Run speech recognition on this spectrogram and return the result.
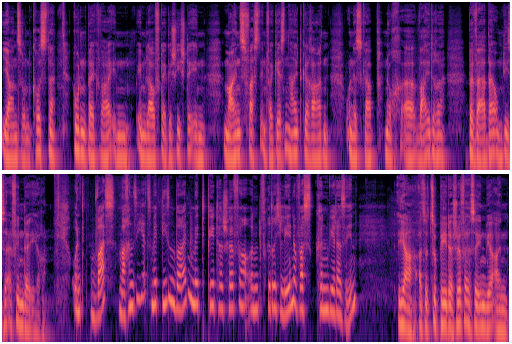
Jansson Koster. Gutenberg war in, im Lauf der Geschichte in Mainz fast in Vergessenheit geraten und es gab noch äh, weitere Bewerber um diese Erfinderehre. Und was machen Sie jetzt mit diesen beiden, mit Peter Schöffer und Friedrich Lehne? Was können wir da sehen? Ja, also zu Peter Schöffer sehen wir einen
